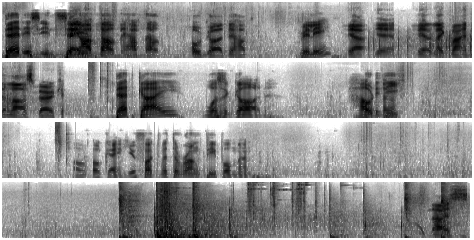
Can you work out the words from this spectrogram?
That is insane. They hopped out. They hopped out. Oh god, they hopped. Really? Yeah, yeah. They are like behind the last barricade. That guy was a god. How did he... Uh. Oh, okay, you fucked with the wrong people, man. Nice.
